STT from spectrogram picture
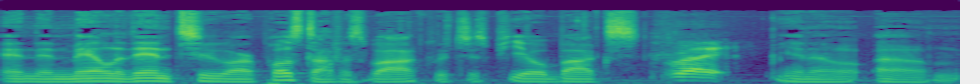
and then mail it into our post office box, which is PO Box. Right. You know, um,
